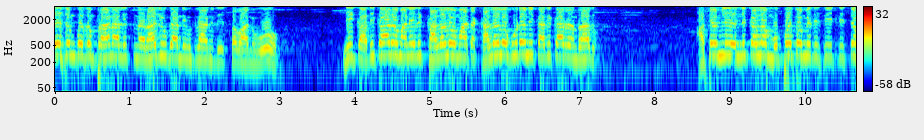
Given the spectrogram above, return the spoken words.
దేశం కోసం ప్రాణాలు ఇచ్చిన రాజీవ్ గాంధీ విగ్రహాన్ని తీస్తావా నువ్వు? నీకు అధికారం అనేది కళలో మాట కళలో కూడా నీకు అధికారం రాదు. అసెంబ్లీ ఎన్నికల్లో ముప్పై తొమ్మిది సీట్లు ఇస్తే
